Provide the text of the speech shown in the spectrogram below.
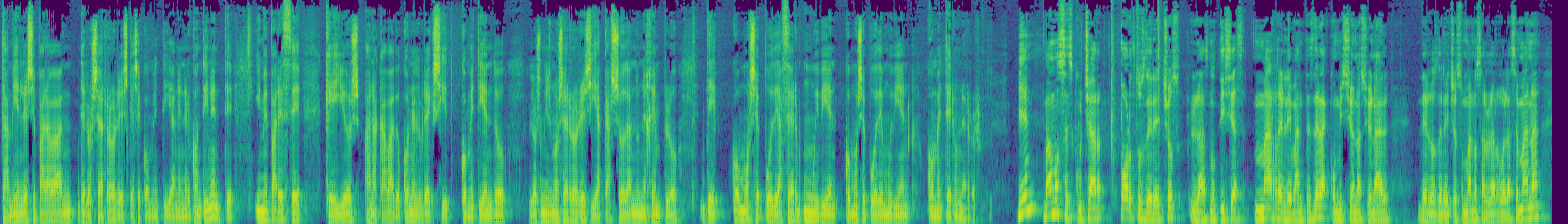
también les separaban de los errores que se cometían en el continente. Y me parece que ellos han acabado con el Brexit cometiendo los mismos errores y acaso dando un ejemplo de cómo se puede hacer muy bien, cómo se puede muy bien cometer un error. Bien, vamos a escuchar por tus derechos las noticias más relevantes de la Comisión Nacional de los Derechos Humanos a lo largo de la semana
